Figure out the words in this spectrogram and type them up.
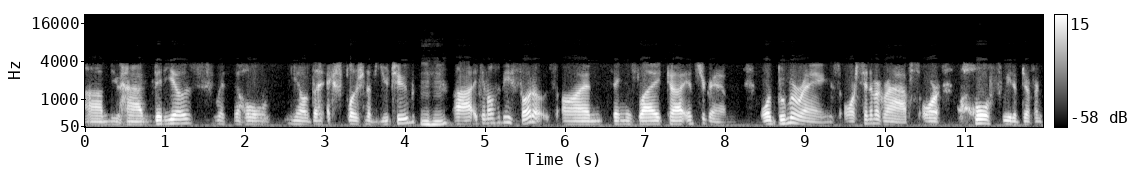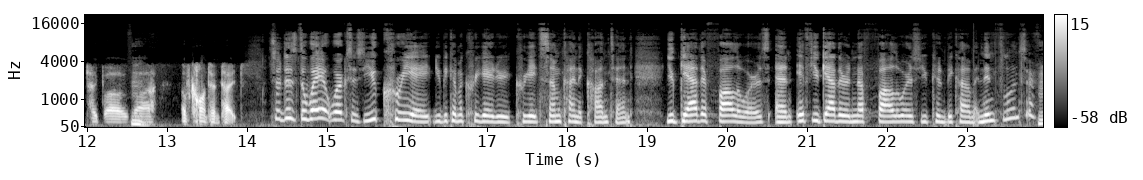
um, you have videos with the whole you know the explosion of YouTube. Mm-hmm. Uh, it can also be photos on things like uh, Instagram or boomerangs or cinemagraphs or a whole suite of different type of uh, of content types. So does the way it works is you create, you become a creator, you create some kind of content, you gather followers, and if you gather enough followers, you can become an influencer.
